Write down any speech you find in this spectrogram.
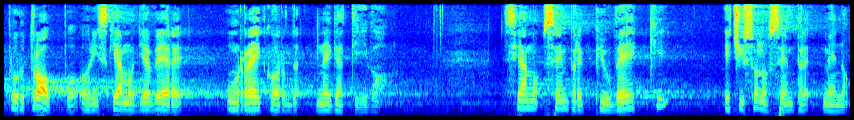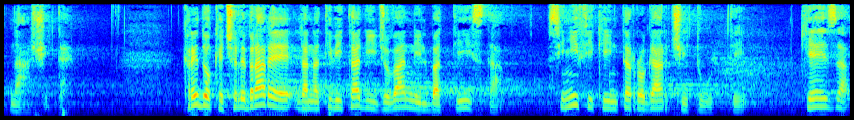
purtroppo o rischiamo di avere un record negativo. Siamo sempre più vecchi e ci sono sempre meno nascite. Credo che celebrare la Natività di Giovanni il Battista significhi interrogarci tutti, Chiesa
